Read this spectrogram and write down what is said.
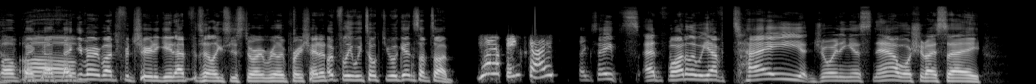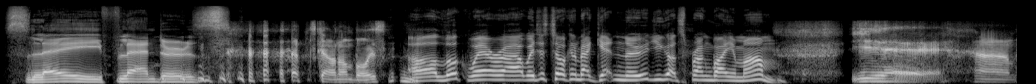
Well, Becca, Oh. thank you very much for tuning in and for telling us your story. Really appreciate it. Hopefully we talk to you again sometime. Yeah, thanks, guys. Thanks heaps. And finally we have Tay joining us now, or should I say Slay Flanders. What's going on, boys? Oh, look, we're uh, we're just talking about getting nude. You got sprung by your mum. Yeah. Um,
